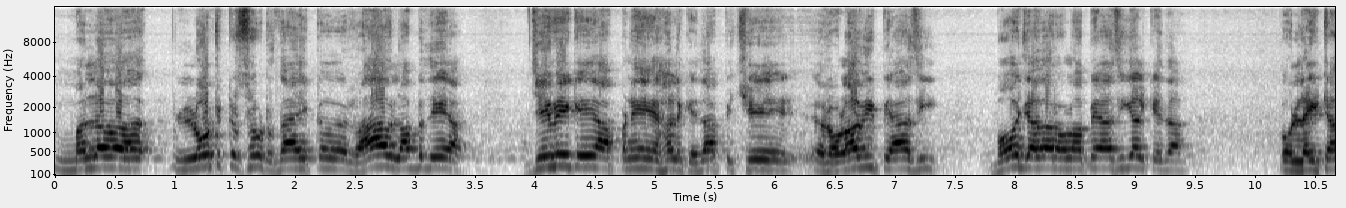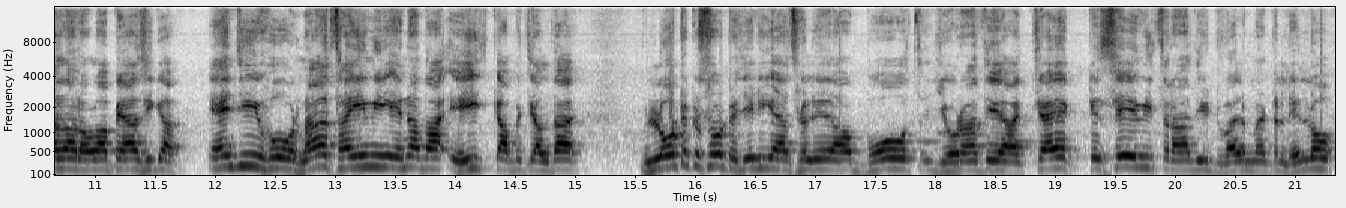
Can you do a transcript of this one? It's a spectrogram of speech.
ਮਤਲਬ ਲੁੱਟ ਘਸੁੱਟ ਦਾ ਇੱਕ ਰਾਹ ਲੱਭਦੇ ਆ। ਜਿਵੇਂ ਕਿ ਆਪਣੇ ਹਲਕੇ ਦਾ ਪਿੱਛੇ ਰੌਲਾ ਵੀ ਪਿਆ ਸੀ, ਬਹੁਤ ਜ਼ਿਆਦਾ ਰੌਲਾ ਪਿਆ ਸੀ ਹਲਕੇ ਦਾ, ਉਹ ਲਾਈਟਾਂ ਦਾ ਰੌਲਾ ਪਿਆ ਸੀਗਾ। ਇੰਝ ਹੀ ਹੋਰ ਨਾ ਥਾਈ ਵੀ ਇਹਨਾਂ ਦਾ ਇਹੀ ਕੰਮ ਚੱਲਦਾ। ਲੁੱਟ ਘਸੁੱਟ ਜਿਹੜੀ ਆ ਇਸ ਵੇਲੇ ਆ ਉਹ ਬਹੁਤ ਜ਼ੋਰਾਂ ਤੇ ਆ। ਚਾਹੇ ਕਿਸੇ ਵੀ ਤਰ੍ਹਾਂ ਦੀ ਡਿਵੈਲਪਮੈਂਟ ਲੈ ਲਓ,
